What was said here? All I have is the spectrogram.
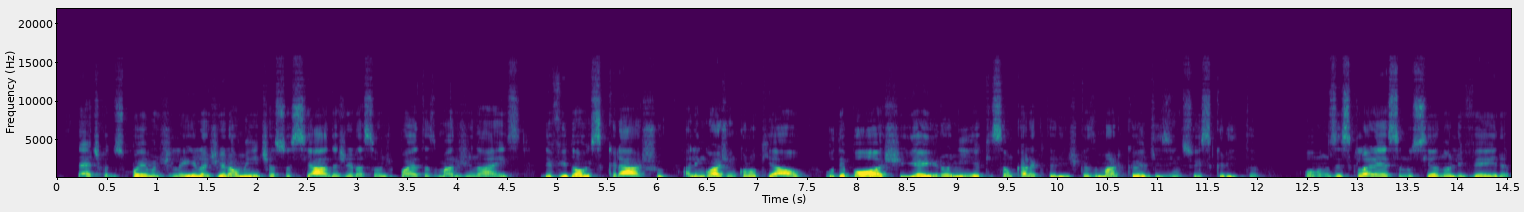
A estética dos poemas de Leila geralmente é associada à geração de poetas marginais devido ao escracho, a linguagem coloquial, o deboche e a ironia que são características marcantes em sua escrita. Como nos esclarece Luciano Oliveira,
